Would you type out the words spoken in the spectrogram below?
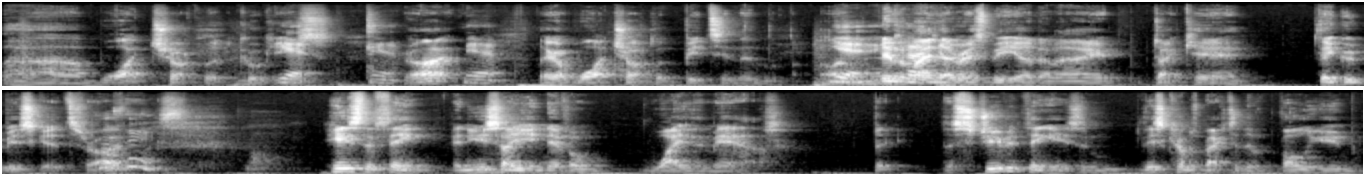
uh, white chocolate cookies, yeah, right? yeah, They got white chocolate bits in them. I've Yeah, never made that recipe. I don't know. Don't care. They're good biscuits, right? Well, thanks. Here's the thing, and you say you never weigh them out, but the stupid thing is, and this comes back to the volume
